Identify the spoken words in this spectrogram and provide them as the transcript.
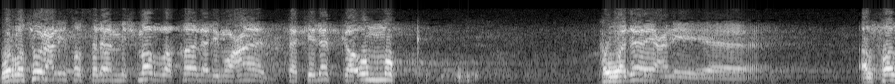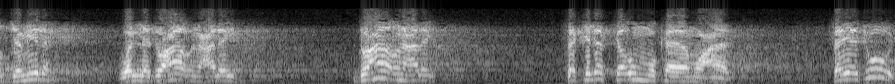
والرسول عليه الصلاة والسلام مش مرة قال لمعاذ ثكلتك أمك. هو ده يعني ألفاظ جميلة؟ ولا دعاء عليه؟ دعاء عليه. ثكلتك أمك يا معاذ. فيجوز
